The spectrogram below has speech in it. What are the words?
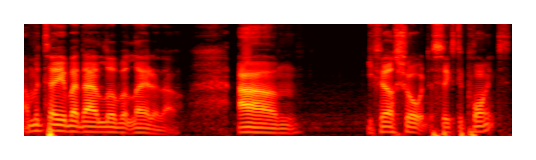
I'm going to tell you about that a little bit later, though. Um, you fell short with the 60 points.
